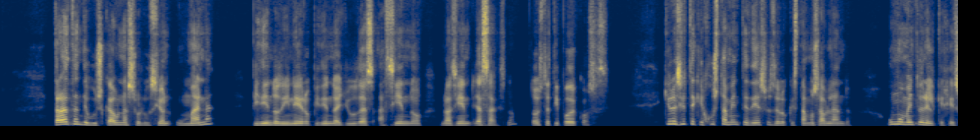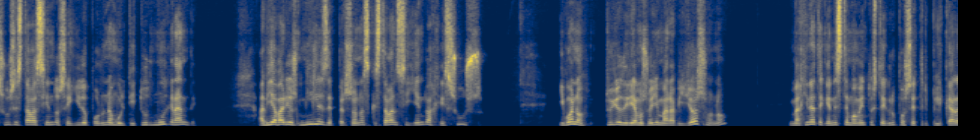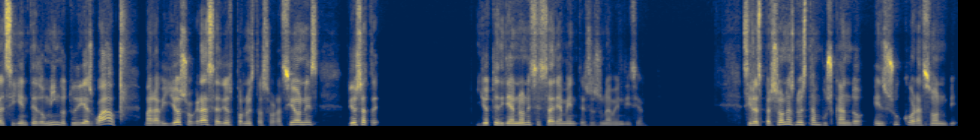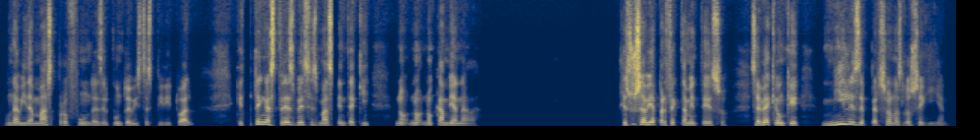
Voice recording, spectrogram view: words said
tratan de buscar una solución humana, pidiendo dinero, pidiendo ayudas, haciendo, no haciendo, ya sabes, ¿no? Todo este tipo de cosas. Quiero decirte que justamente de eso es de lo que estamos hablando. Un momento en el que Jesús estaba siendo seguido por una multitud muy grande. Había varios miles de personas que estaban siguiendo a Jesús. Y bueno, tú y yo diríamos, oye, maravilloso, ¿no? Imagínate que en este momento este grupo se triplicara el siguiente domingo. Tú dirías, wow, maravilloso, gracias a Dios por nuestras oraciones. Dios Yo te diría, no necesariamente eso es una bendición. Si las personas no están buscando en su corazón una vida más profunda desde el punto de vista espiritual, que tú tengas tres veces más gente aquí, no, no, no cambia nada. Jesús sabía perfectamente eso. Sabía que aunque miles de personas lo seguían,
